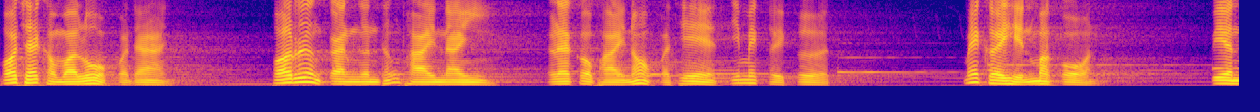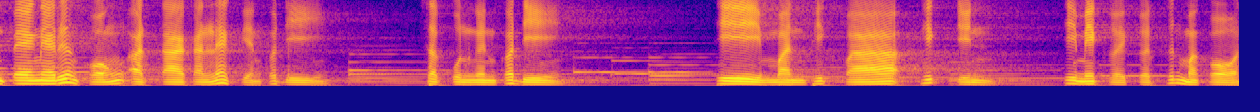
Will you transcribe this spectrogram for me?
ขอใช้คำว่าโลกก็ได้ เพราะเรื่องการเงินทั้งภายใน และก็ภายนอกประเทศที่ไม่เคยเกิด ไม่เคยเห็นมาก่อน ปลี่ยนแปลงในเรื่องของอัตราการแลกเปลี่ยนก็ดี สกุลเงินก็ดี ที่มันพลิกฟ้าพลิกดิน ที่ไม่เคยเกิดขึ้นมาก่อน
